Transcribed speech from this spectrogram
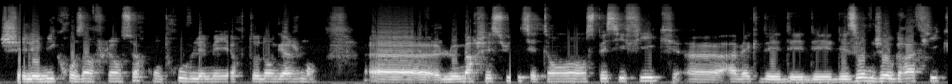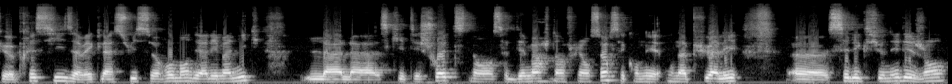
chez les micro-influenceurs qu'on trouve les meilleurs taux d'engagement. Euh, le marché suisse étant spécifique, euh, avec des, zones géographiques précises, avec la Suisse romande et alémanique, ce qui était chouette dans cette démarche d'influenceurs, c'est qu'on on a pu aller sélectionner des gens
